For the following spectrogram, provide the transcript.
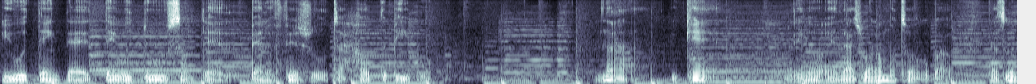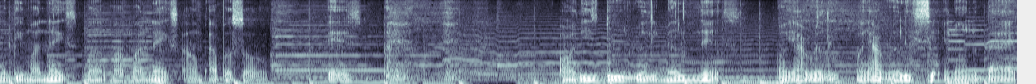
you would think that they would do something beneficial to help the people. Nah, you can't. You know, and that's what I'm gonna talk about. That's gonna be my next my, my, my next um episode is are these dudes really millionaires? Are y'all really? Are y'all really sitting on the bag?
